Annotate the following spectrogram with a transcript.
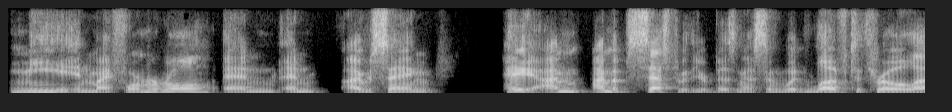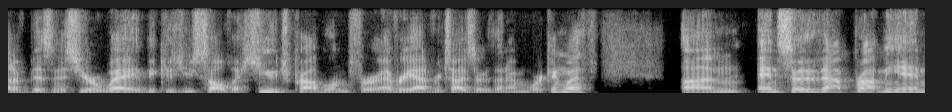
me in my former role, and and I was saying hey i'm i'm obsessed with your business and would love to throw a lot of business your way because you solve a huge problem for every advertiser that i'm working with. Um, and so that brought me in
